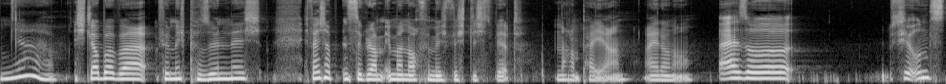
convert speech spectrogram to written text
Ja, ich glaube aber für mich persönlich, ich weiß nicht, ob Instagram immer noch für mich wichtig wird nach ein paar Jahren. I don't know. Also für uns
